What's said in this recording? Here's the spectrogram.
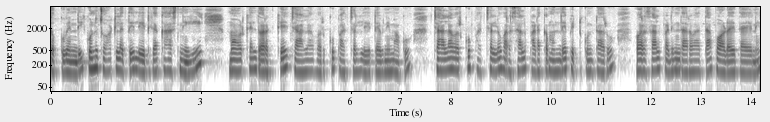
తక్కువండి. కొన్ని చోట్ల అయితే లేట్గా కాసినాయి. మామిడికాయలు దొరకే చాలా వరకు పచ్చళ్ళు లేట్ అయినాయి మాకు. చాలా వరకు పచ్చళ్ళు వర్షాలు పడకముందే పెట్టుకుంటారు. వర్షాలు పడిన తర్వాత పాడవుతాయని.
